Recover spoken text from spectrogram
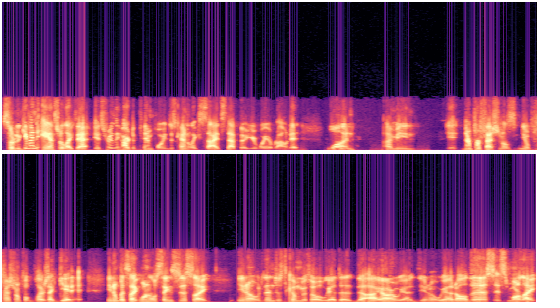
So to give an answer like that, it's really hard to pinpoint. Just kind of like sidestep it your way around it. One, I mean, it, they're professionals. You know, professional football players. I get it. You know, but it's like one of those things. Just like you know, then just come with oh, we had the the IR, we had you know, we had all this. It's more like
